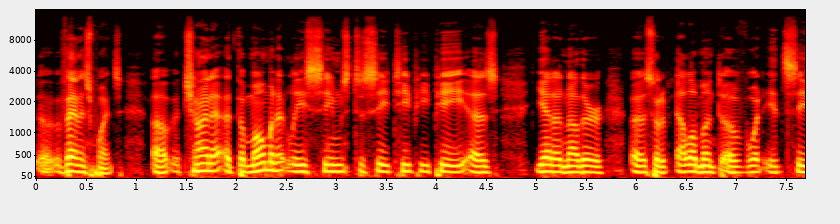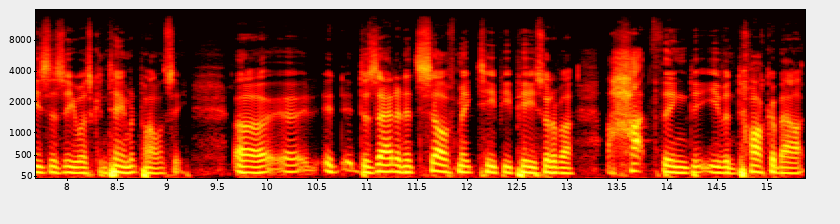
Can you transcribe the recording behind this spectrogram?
uh, vantage points. Uh, China, at the moment at least, seems to see TPP as yet another uh, sort of element of what it sees as a U.S. containment policy. It, it, does that in itself make TPP sort of a, a hot thing to even talk about?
